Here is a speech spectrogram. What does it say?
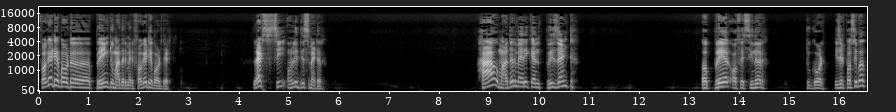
Forget about uh, praying to Mother Mary, forget about that. Let's see only this matter. How Mother Mary can present a prayer of a sinner to God. Is it possible?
